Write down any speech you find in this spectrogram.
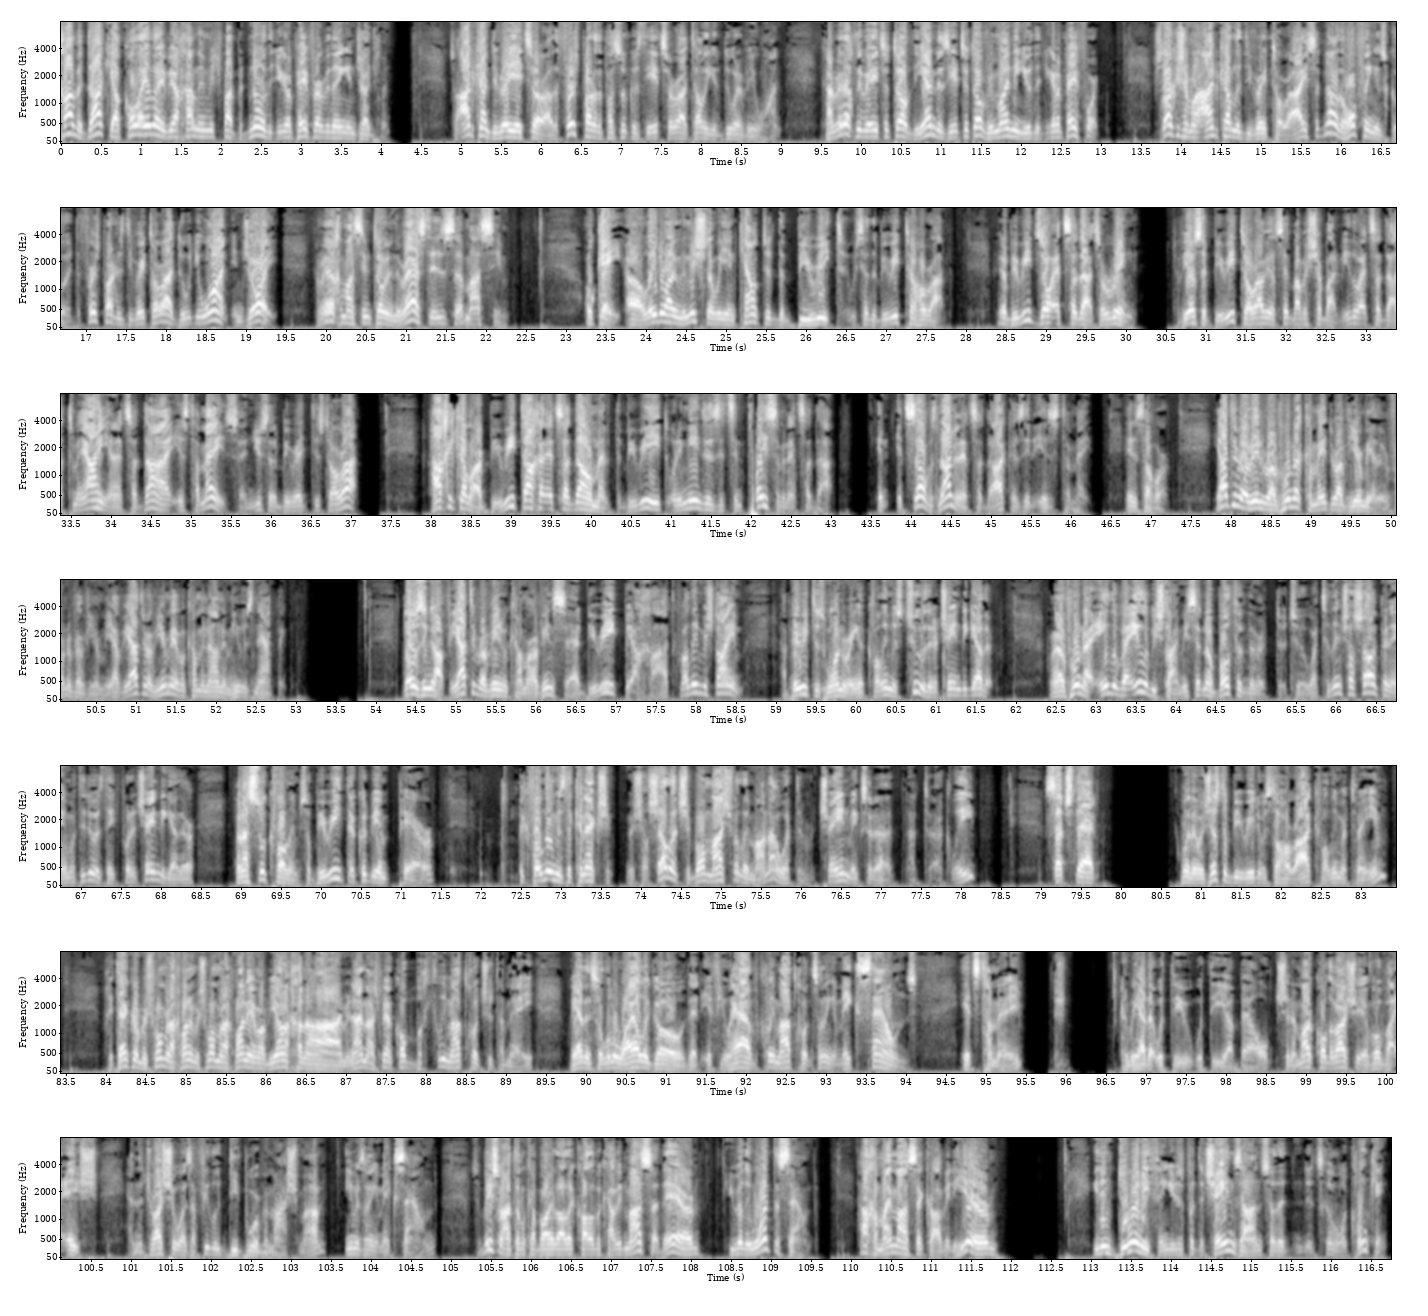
but know that you're going to pay for everything in judgment. So Adkan Divrei Yetzirah. The first part of the pasuk is the Yetzirah telling you to do whatever you want. The end is the Yetzirah reminding you that you're going to pay for it. Shlokish Amar Adkam the Divrei Torah. I said, no, the whole thing is good. The first part is Divrei Torah. Do what you want. Enjoy. Masim Tovim. The rest is uh, Masim. Okay, uh, later on in the Mishnah we encountered the Birit. We said the Birit Tahorah. Birit zo et sadat, so ring. Rav Yosef birito, Rav Yosef baba Shabbat. Vilu et sadat tmeahi, and et sadat is tameis, and you said birit is Torah. Hachi kamar, birit tachat et sadat omer. The birit, what he means is it's in place of an et sadat. It itself is not an et sadat, because it is tamei. It is tahor. Yatir Ravin Rav Huna kamed Rav Yirmiyah. They're in front of Rav Yirmiyah. Yatir Rav Yirmiyah were coming on him. He was napping dozing off. Yativ Ravin Kamar Ravin said, Birit be'achat, kvalim b'shtayim. A birit is one ring, a kvalim is two that are chained together. He said, no, both of them are two. What tilin what they do is they put a chain together. So birit, there could be a pair. The kvalim is the connection. What the chain makes it a, a, a kli, such that when there was just a birit, it was tahara, kvalim or tmeim. We had this a little while ago that if you have kli matchot something that makes sounds, it's tamei. And we had that with the with the uh, bell. Shinamar called the Rashi Esh, and the drasha was afilu dibur b'mashma, even something that makes sound. So based on Atam Kabbalah call of Masa, there you really want the sound. Hachamay Masa here you didn't do anything. You just put the chains on so that it's going to look clinking.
